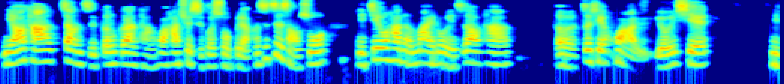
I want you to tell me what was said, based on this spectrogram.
你要他这样子跟个案谈话，他确实会受不了。可是至少说，你进入他的脉络，你知道他呃这些话语有一些，你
